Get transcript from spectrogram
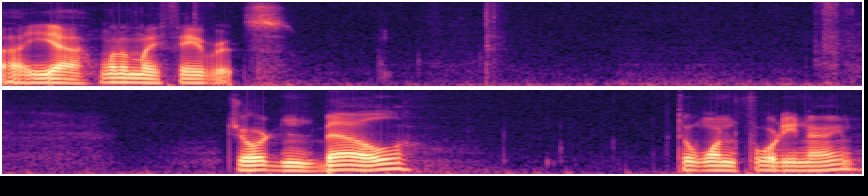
Uh, yeah, one of my favorites. Jordan Bell to 149.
